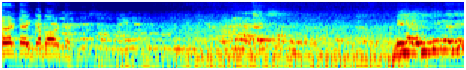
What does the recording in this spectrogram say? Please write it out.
పెడితే ఇంకా బాగుంటుంది. మీరు అడుగుతున్నది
